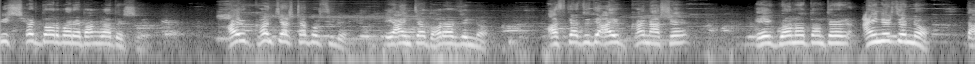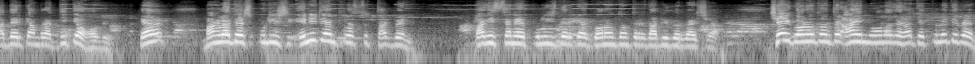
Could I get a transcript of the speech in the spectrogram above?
বিশ্বের দরবারে বাংলাদেশে আইব খান চেষ্টা করছিল এই আইনটা ধরার জন্য। আজকে যদি আইব খান আসে এই গণতন্ত্রের আইনের জন্য, তাদেরকে আমরা দিতে হবে। কে? বাংলাদেশ পুলিশ এনি টাইম প্রস্তুত থাকবেন। পাকিস্তানের পুলিশদেরকে গণতন্ত্রের দাবি করবে আসা সেই গণতন্ত্রের আইন ওনাদের হাতে তুলে দেবেন।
